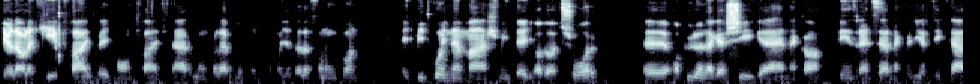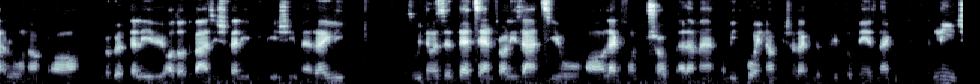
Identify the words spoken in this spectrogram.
például egy képfájt vagy egy hangfájt tárolunk a laptopunkon vagy a telefonunkon. Egy bitcoin nem más, mint egy adatsor. A különlegessége ennek a pénzrendszernek vagy értéktárolónak a mögötte lévő adatbázis felé működésében rejlik. Az úgynevezett decentralizáció a legfontosabb eleme a bitcoinnak és a legtöbb kriptopénznek. Nincs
